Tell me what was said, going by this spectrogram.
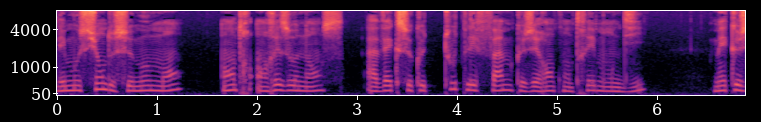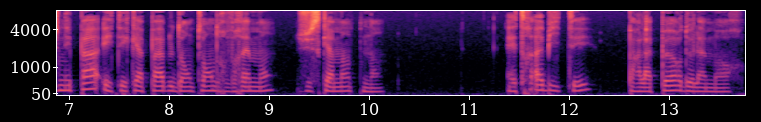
L'émotion de ce moment entre en résonance avec ce que toutes les femmes que j'ai rencontrées m'ont dit, mais que je n'ai pas été capable d'entendre vraiment jusqu'à maintenant. Être habitée par la peur de la mort.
